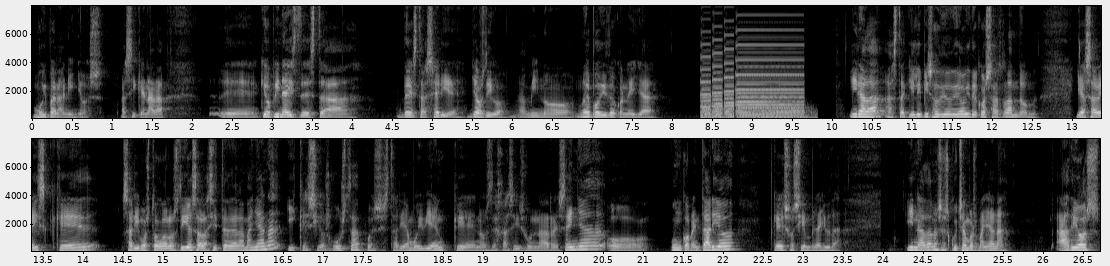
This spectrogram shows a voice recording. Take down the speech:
muy para niños. Así que nada, eh, ¿qué opináis de esta, de esta serie? Ya os digo, a mí no, no he podido con ella. Y nada, hasta aquí el episodio de hoy de Cosas Random. Ya sabéis que salimos todos los días a las 7 de la mañana y que si os gusta, pues estaría muy bien que nos dejaseis una reseña o un comentario, que eso siempre ayuda. Y nada, nos escuchamos mañana. Adiós.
